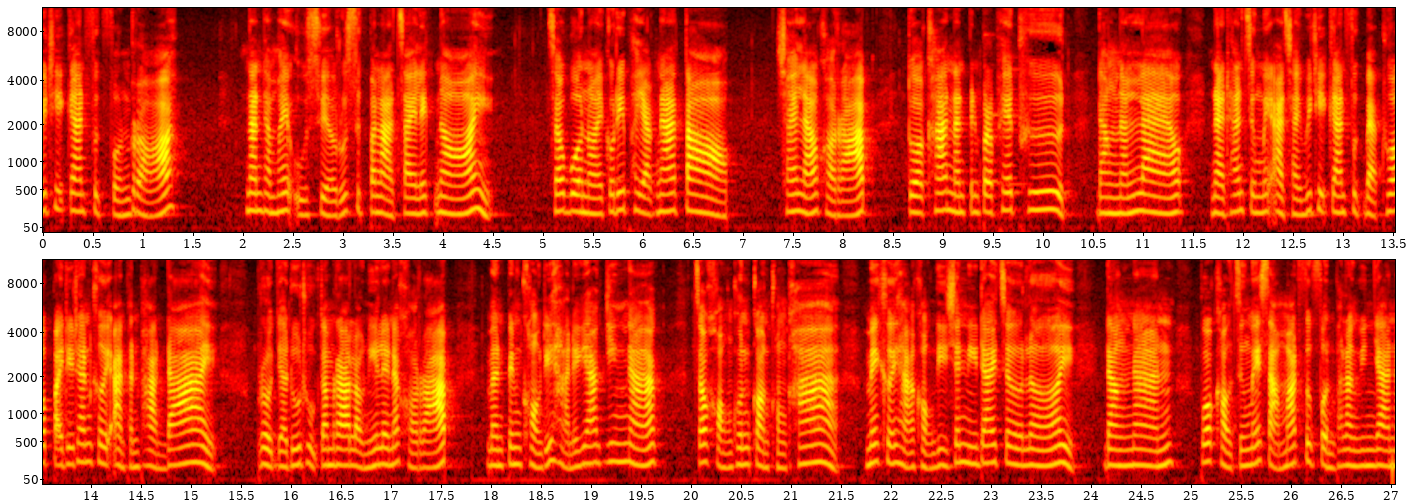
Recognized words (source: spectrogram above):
วิธีการฝึกฝนหรอ นั่นทำให้อูเสียรู้สึกประหลาดใจเล็กน้อย เจ้าบัวน้อยก็รีบพยักหน้าตอบ ใช่แล้วขอรับ ตัวข้านั้นเป็นประเภทพืช ดังนั้นแล้วนายท่านจึงไม่อาจใช้วิธีการฝึกแบบทั่วไปที่ท่านเคยอ่านผ่านๆได้ โปรดอย่าดูถูกตำราเหล่านี้เลยนะขอรับ มันเป็นของที่หาได้ยากยิ่งนัก เจ้าของคนก่อนของข้าไม่เคยหาของดีเช่นนี้ได้เจอเลย ดังนั้นพวกเขาจึงไม่สามารถฝึกฝนพลังวิญญาณ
